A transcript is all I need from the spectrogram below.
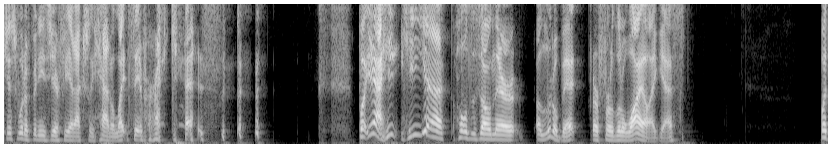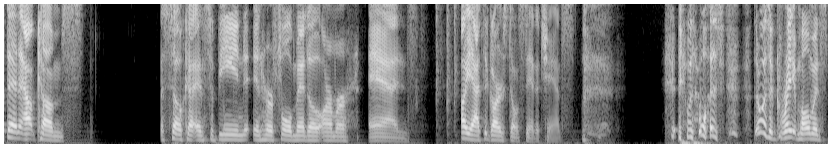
just would have been easier if he had actually had a lightsaber, I guess. but yeah, he he uh, holds his own there a little bit, or for a little while, I guess. But then out comes Ahsoka and Sabine in her full Mando armor, and oh yeah, the guards don't stand a chance. there was there was a great moment.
